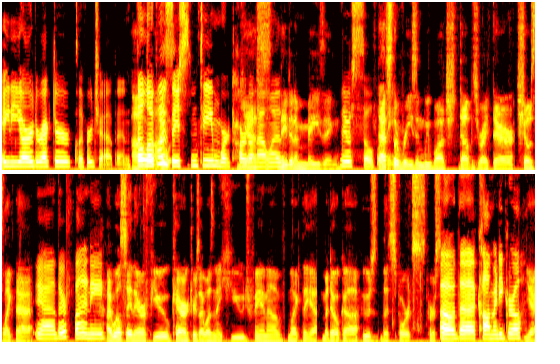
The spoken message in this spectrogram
ADR director Clifford Chapin. the Um, w- localization team worked hard on that Yes, one. They did amazing. They were so funny. That's the reason we watch dubs right there. Shows like that. Yeah, they're funny. I will say there are a few characters I wasn't a huge fan of, like the uh, Madoka, who's the sports person. Oh, the comedy girl. yeah,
